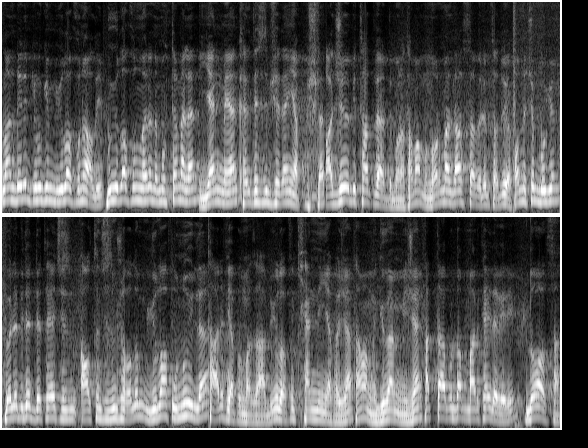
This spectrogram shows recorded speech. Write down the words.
Lan dedim ki bugün bir yulaf unu alayım. Bu yulaf unlarını muhtemelen yenmeyen kalitesiz bir şeyden yapmışlar. Acı bir tat verdi buna tamam mı? Normalde asla böyle bir tadı yok. Onun için bugün böyle bir de detaya çizim, altın çizmiş olalım. Yulaf unuyla tarif yapılmaz abi. Yulafı kendin yapacaksın tamam mı? Güvenmeyeceksin. Hatta buradan markayı da vereyim. Doğalsan.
